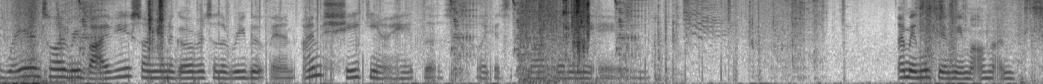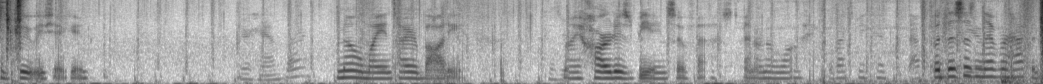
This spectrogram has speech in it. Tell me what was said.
wait until I revive you, so I'm gonna go over to the reboot van. I'm shaking, I hate this. Like it's not letting me aim. I mean, look at me, Mom. I'm completely shaking. Your hands are? No, my entire body. My heart is beating so fast. I don't know why. Well, that's because that's But this has never happened.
